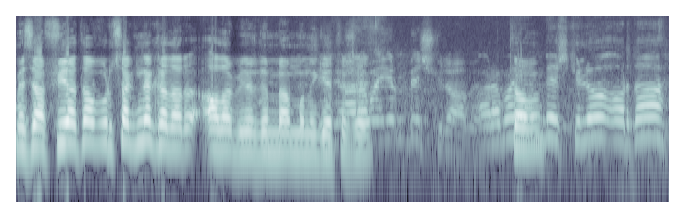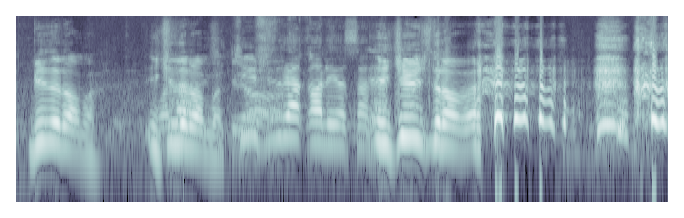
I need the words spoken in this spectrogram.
Mesela fiyata vursak ne kadar alabilirdim ben bunu getirseydim? Araba 25 kilo abi. araba Tamam. 25 kilo orada 1 lira mı? 2 lira mı? 200 lira kalıyor sana. 2-3 lira mı?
